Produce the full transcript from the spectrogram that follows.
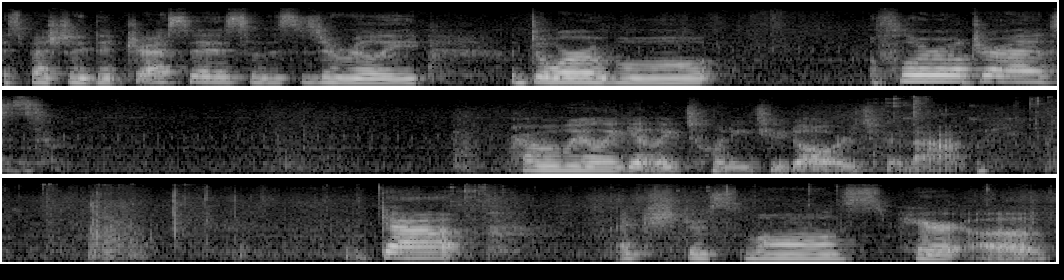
especially the dresses. So this is a really adorable a floral dress. Probably only get like $22 for that. Gap, extra smalls, pair of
